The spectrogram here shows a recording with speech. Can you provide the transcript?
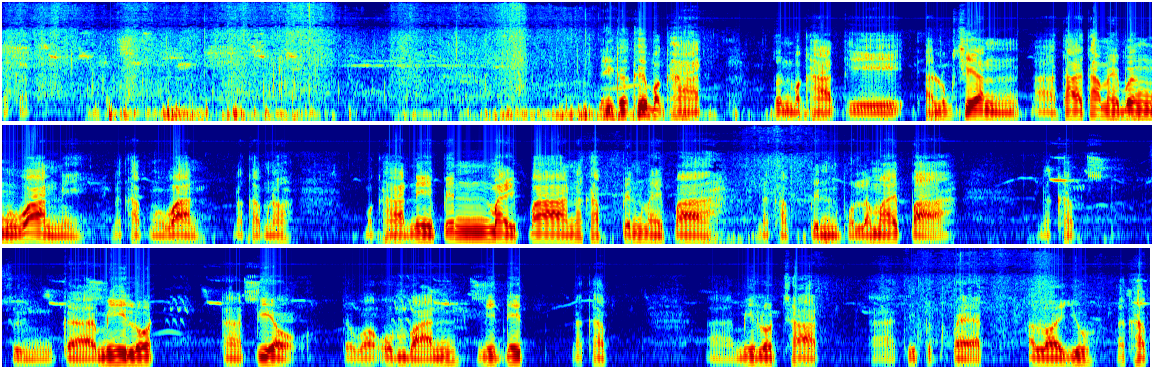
นะครับนี่ก็คือบักหาดต้นบักหาดที่ลุงเชียนทายถ้ำให้เบิ้งมือว่านนี่นะครับมือว่านนะครับเนาะบักหาดนี่เป็นไม้ป่านะครับ เป็นไม้ป่านะครับ เป็นผลไม้ป่านะครับ ซึ่งก็มีรสเปรี้ยว แต่ว่าอมหวานนิดๆนะครับมีรสชาติที่แปลกๆอร่อยอยู่นะครับ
